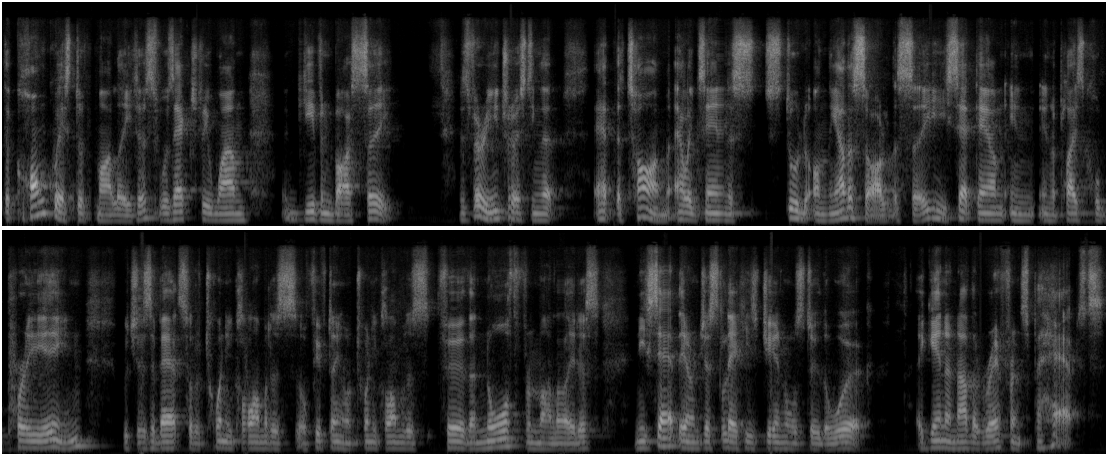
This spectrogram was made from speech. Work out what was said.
the conquest of Miletus was actually one given by sea. It's very interesting that at the time, Alexander stood on the other side of the sea. He sat down in, in a place called Priene, which is about sort of 20 kilometres or 15 or 20 kilometres further north from Miletus. And he sat there and just let his generals do the work. Again, another reference perhaps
